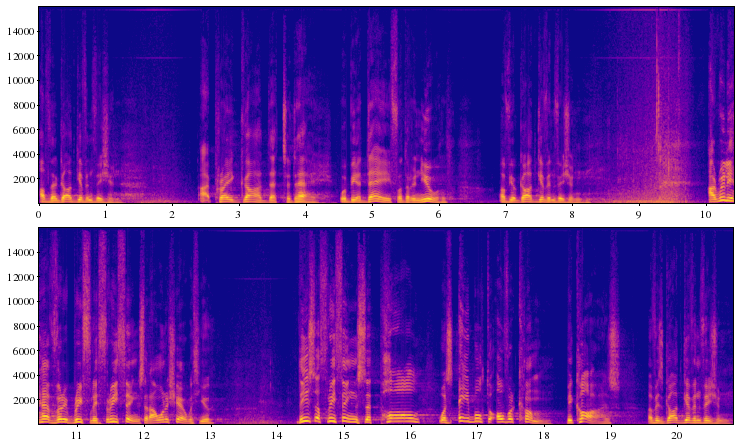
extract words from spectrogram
of their God given vision. I pray, God, that today will be a day for the renewal of your God given vision. I really have very briefly three things that I want to share with you. These are three things that Paul was able to overcome because of his God given vision.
